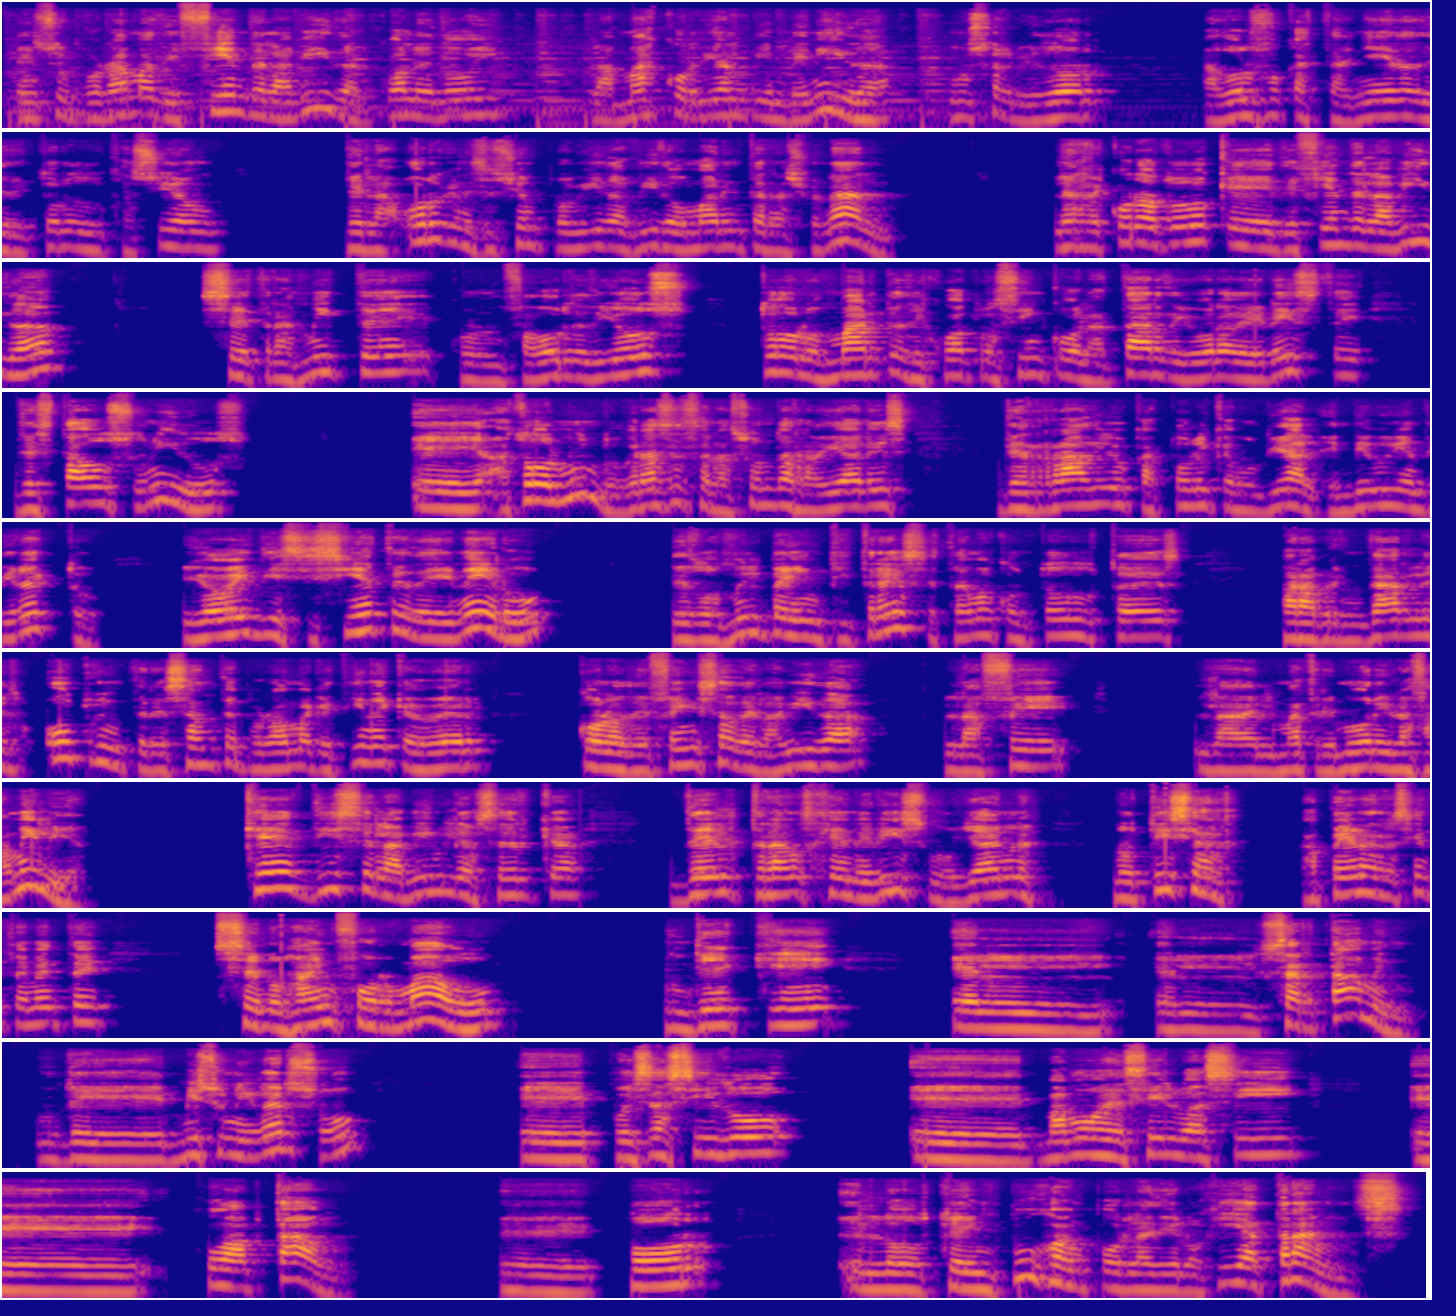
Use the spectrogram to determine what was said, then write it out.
en su programa Defiende la Vida, al cual le doy la más cordial bienvenida, un servidor, Adolfo Castañeda, director de educación de la Organización Provida Vida Humana Internacional. Les recuerdo a todos que Defiende la Vida se transmite con favor de Dios todos los martes de 4 a 5 de la tarde, hora del este de Estados Unidos, eh, a todo el mundo, gracias a las ondas radiales de Radio Católica Mundial, en vivo y en directo. Y hoy, 17 de enero de 2023, estamos con todos ustedes para brindarles otro interesante programa que tiene que ver con la defensa de la vida, la fe, el matrimonio y la familia. ¿Qué dice la Biblia acerca del transgenerismo? Ya en las noticias apenas recientemente se nos ha informado de que el, el certamen de Miss Universo eh, pues ha sido, eh, vamos a decirlo así, eh, coaptado por los que empujan por la ideología trans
